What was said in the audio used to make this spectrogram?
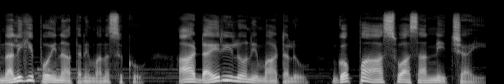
నలిగిపోయిన అతని మనసుకు ఆ డైరీలోని మాటలు గొప్ప ఆశ్వాసాన్ని ఇచ్చాయి.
